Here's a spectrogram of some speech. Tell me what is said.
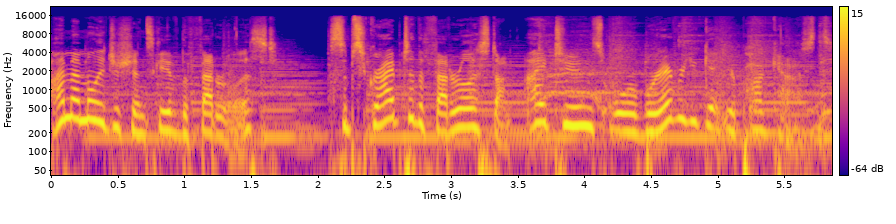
I'm Emily Jashinsky of the Federalist. Subscribe to the Federalist on iTunes or wherever you get your podcasts.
